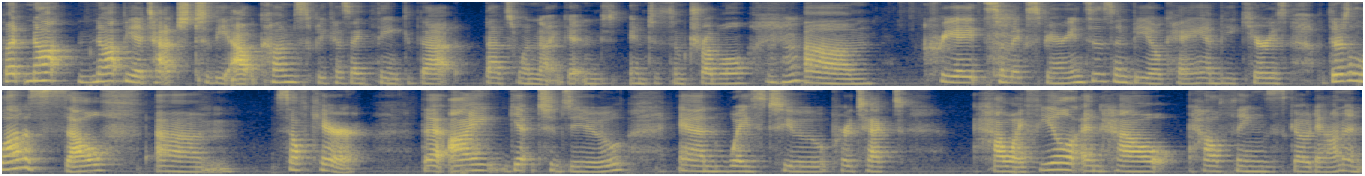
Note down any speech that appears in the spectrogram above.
but not not be attached to the outcomes because I think that that's when I get in, into some trouble. Um, create some experiences and be okay and be curious. But there's a lot of self um, self care that I get to do and ways to protect how I feel and how how things go down and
